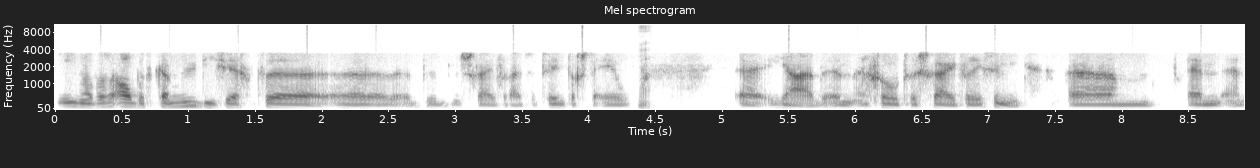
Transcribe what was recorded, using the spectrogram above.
iemand als Albert Camus die zegt, de, de, schrijver uit de 20e eeuw... Ja, ja een, een, grotere schrijver is er niet. Um, en, en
